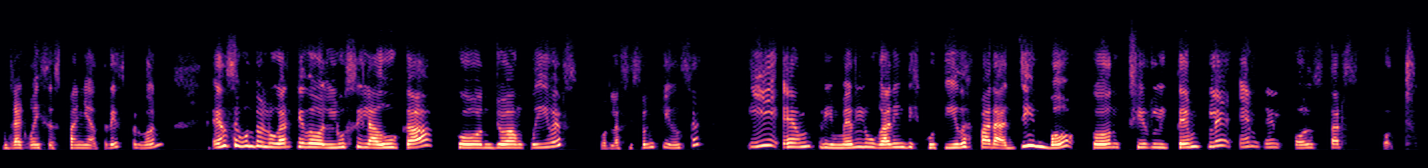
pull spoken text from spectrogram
Drag Race España 3, perdón. En segundo lugar quedó Lucy La Duca con Joan Rivers por la Season 15. Y en primer lugar indiscutido es para Jimbo con Shirley Temple en el All Stars 8.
